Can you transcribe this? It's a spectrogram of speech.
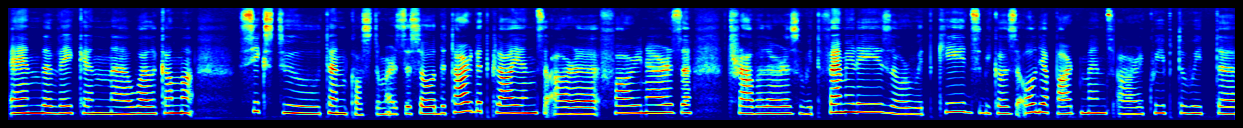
and they can uh, welcome six to ten customers. So the target clients are uh, foreigners, uh, travelers with families or with kids, because all the apartments are equipped with uh,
